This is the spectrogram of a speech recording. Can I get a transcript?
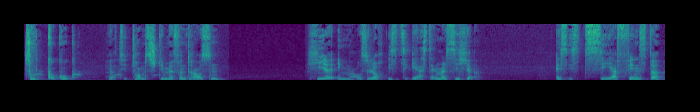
Zum Kuckuck, hört sie Toms Stimme von draußen. Hier im Mauseloch ist sie erst einmal sicher. Es ist sehr finster.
